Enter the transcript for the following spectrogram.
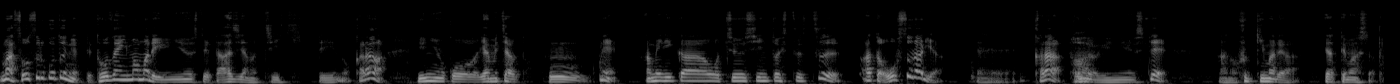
まあそうすることによって当然今まで輸入してたアジアの地域っていうのから輸入をこうやめちゃうと、うん、ね、アメリカを中心としつつあとはオーストラリア、えー、から米を輸入して、はい、あの復帰まではやってましたと。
